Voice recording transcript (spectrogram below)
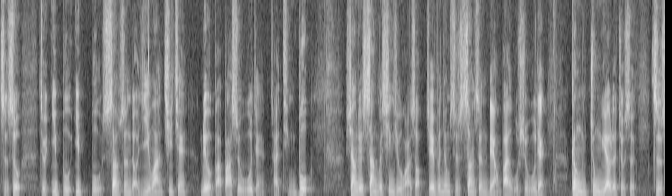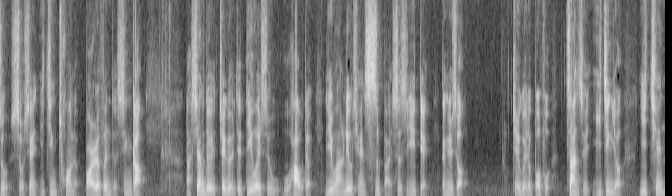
指数就一步一步上升到一万七千六百八十五点才停步。相对上个星期五来说，这一分钟是上升两百五十五点。更重要的就是，指数首先已经创了八月份的新高。那相对这个的低位是五号的一万六千四百四十一点，等于说，结轨的波幅暂时已经有一千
